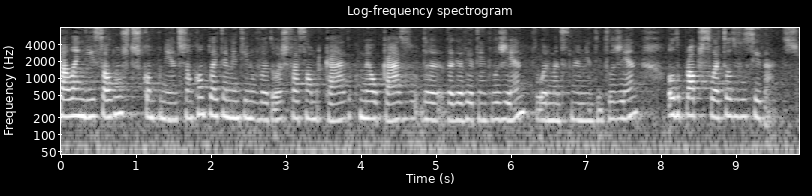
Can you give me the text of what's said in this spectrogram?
Para além disso, alguns dos componentes são completamente inovadores face ao mercado, como é o caso da, da gaveta inteligente, o armazenamento inteligente ou do próprio seletor de velocidades.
